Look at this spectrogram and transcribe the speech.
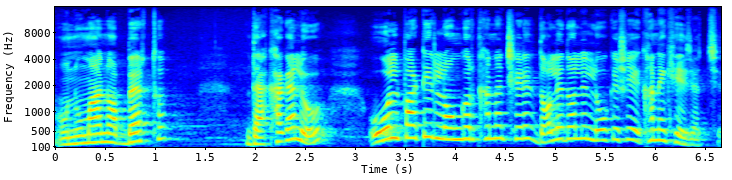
অনুমান অব্যর্থ। দেখা গেল ওল পার্টির লঙ্গরখানা ছেড়ে দলে দলে লোক এসে এখানে খেয়ে যাচ্ছে।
